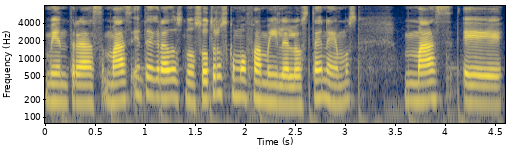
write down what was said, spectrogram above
mientras más integrados nosotros como familia los tenemos, más eh,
